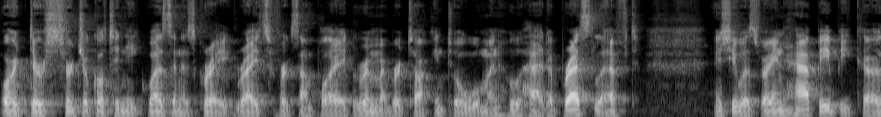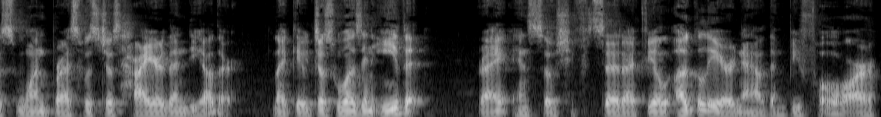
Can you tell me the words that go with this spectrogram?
or their surgical technique wasn't as great, right? So, for example, I remember talking to a woman who had a breast lift, and she was very unhappy because one breast was just higher than the other. Like it just wasn't even, right? And so she said, I feel uglier now than before.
